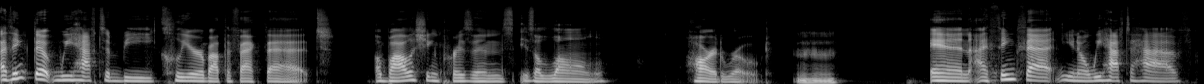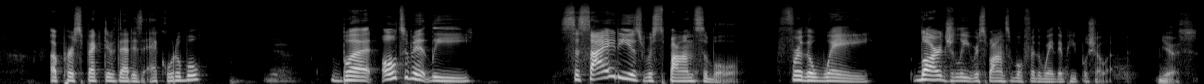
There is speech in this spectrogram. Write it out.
I think that we have to be clear about the fact that abolishing prisons is a long, hard road. Mm-hmm. And I think that, you know, we have to have a perspective that is equitable. Yeah. But ultimately, society is responsible for the way, largely responsible for the way that people show up. Yes.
